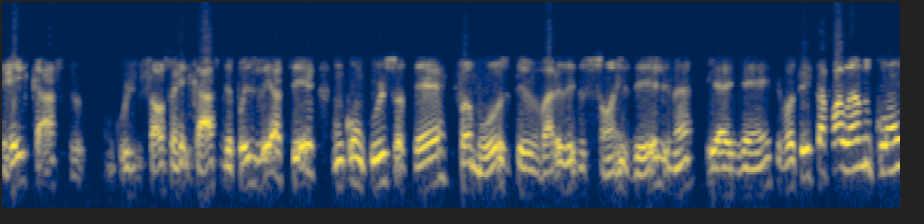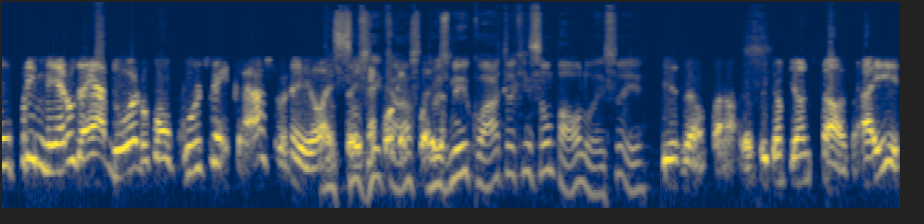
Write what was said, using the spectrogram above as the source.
Rei Castro concurso de salsa Rei Castro, depois veio a ser um concurso até famoso, teve várias edições dele, né? E a gente, você está falando com o primeiro ganhador do concurso Rei Castro, né? Olha, Salsa Rei Castro, 2004 aqui em São Paulo, é isso aí. Em São Paulo, eu fui campeão de salsa. Aí,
